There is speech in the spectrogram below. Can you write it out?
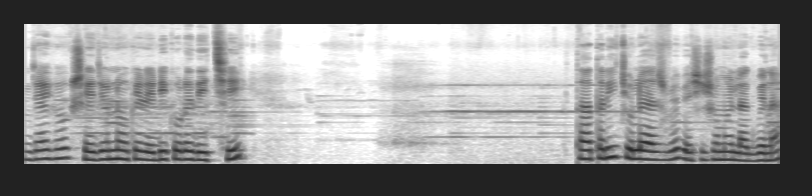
যাই হোক সেই জন্য ওকে রেডি করে দিচ্ছি। তাড়াতাড়ি চলে আসবে, বেশি সময় লাগবে না।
